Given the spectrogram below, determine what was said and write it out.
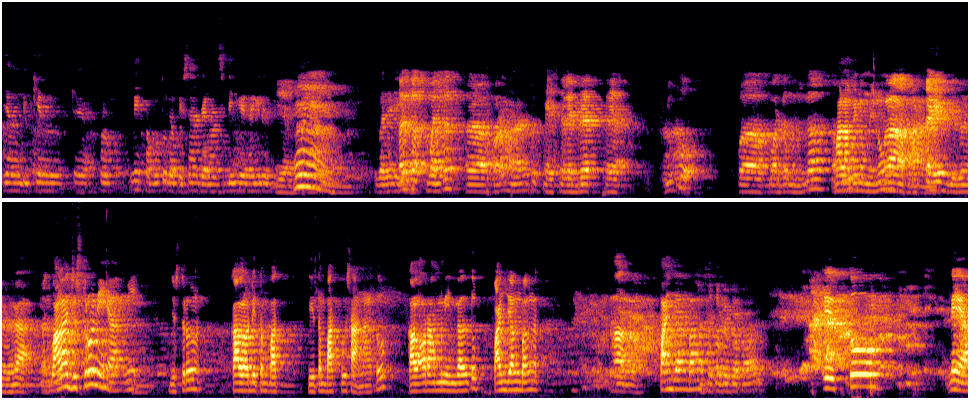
yang bikin kayak per- nih kamu tuh udah pisah jangan sedih kayak gitu. Iya. hmm. Kan gitu. ke- kebanyakan eh, orang mana tuh kayak celebrate kayak lu kok eh, keluarga meninggal Malah minum-minum. Nah, pateh gitu. enggak malah justru nih ya nih justru kalau di tempat di tempatku sana tuh kalau orang meninggal tuh panjang banget Ah, panjang banget itu nih ya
